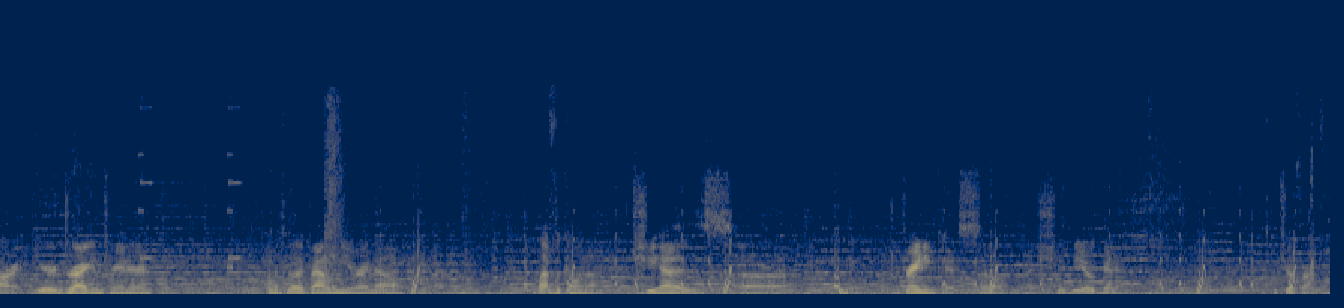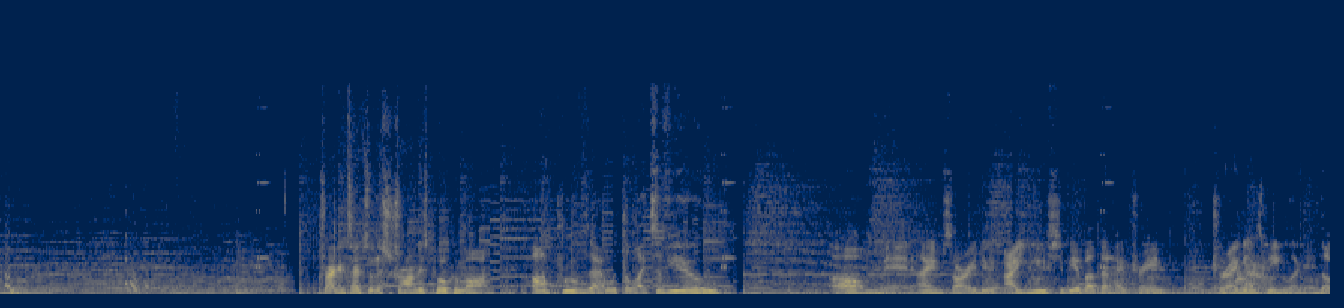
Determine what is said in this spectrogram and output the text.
Alright, you're a dragon trainer. I feel like battling you right now. Levicona. She has, uh, Draining Kiss, so I should be okay. Let's put you up front. Dragon types are the strongest Pokemon! I'll prove that with the likes of you! Oh man, I am sorry, dude. I used to be about that hype train. Dragons being like the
